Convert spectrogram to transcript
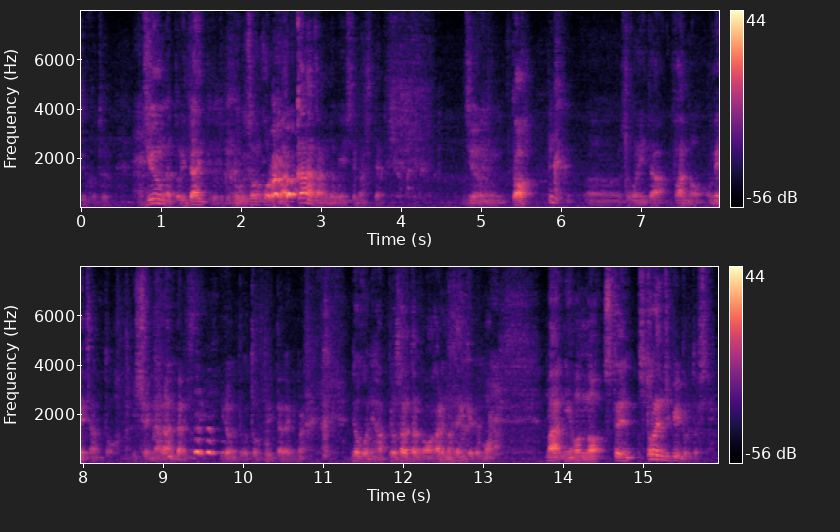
ていうことジュンが撮りたいってことで僕その頃真っ赤な髪の毛にしてましてジュンと、うんそこにいたファンのお姉ちゃんと一緒に並んだりしていろんなとこ撮っていただきました。どこに発表されたのか分かりませんけどもまあ日本のストレンジピープルとして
